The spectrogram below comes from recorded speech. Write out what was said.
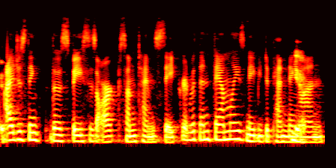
I just think those spaces are sometimes sacred within families, maybe depending yeah. on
